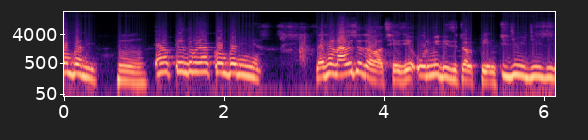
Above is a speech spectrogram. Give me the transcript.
কোম্পানি হুম। এক কিন্তু এক কোম্পানি না। তো দেওয়া আছে যে উর্মি ডিজিটাল প্রিন্ট জি জি জি।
